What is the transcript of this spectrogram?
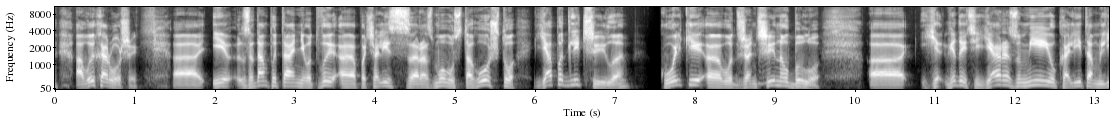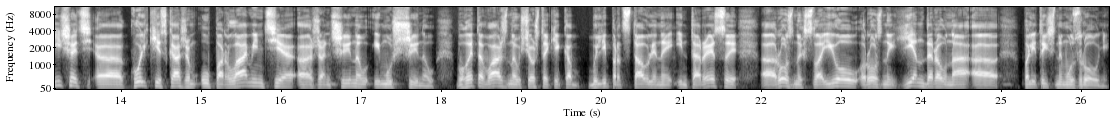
А вы хорошы э, і задам пытанне. Вот вы э, пачалі з размову з таго что я подлічыла колькі э, вот жанчынаў было. Э, ведаеце я разумею калі там лічаць колькі скажем у парламенце жанчынаў і мужчынаў. Бо гэта важно ўсё ж таки каб былі прадстаўленыя інтарэсы розных слоёў розных гендараў на палітычным узроўні.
